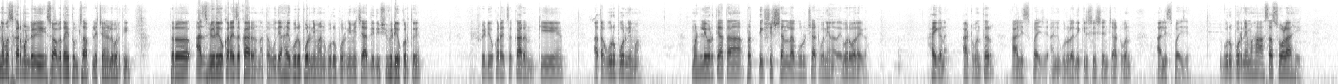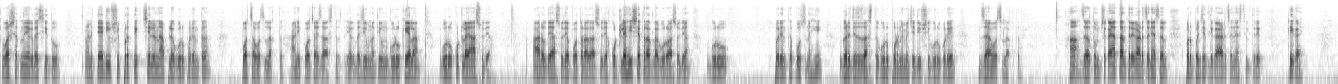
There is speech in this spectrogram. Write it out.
नमस्कार मंडळी स्वागत आहे तुमचं आपल्या चॅनलवरती. तर आज व्हिडिओ करायचं कारण आता उद्या आहे गुरुपौर्णिमा आणि गुरुपौर्णिमेच्या आदल्या दिवशी व्हिडिओ करतो आहे व्हिडिओ करायचं कारण की आता गुरुपौर्णिमा. म्हणल्यावरती आता प्रत्येक शिष्यांना गुरुची आठवण येणार आहे बरोबर आहे का? आहे का नाही? आठवण तर आलीच पाहिजे आणि गुरुला देखील शिष्यांची आठवण आलीच पाहिजे. गुरुपौर्णिमा हा असा सोहळा आहे की वर्षातनं एकदाच येतो. आणि त्या दिवशी प्रत्येक चेलेनं आपल्या गुरुपर्यंत पोचावंच लागतं. आणि पोचायचं असतं. एकदा जीवनात येऊन गुरु केला गुरु कुठलाही असू द्या आरोग्य असू द्या पोतराज असू द्या कुठल्याही क्षेत्रातला गुरु असू द्या गुरुपर्यंत पोचणं ही गरजेचं असतं. गुरुपौर्णिमेच्या दिवशी गुरुकडे जावंच लागतं. हां जर तुमची काय तांत्रिक अडचणी असेल परपंचातली काय अडचणी असतील तर एक ठीक आहे.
